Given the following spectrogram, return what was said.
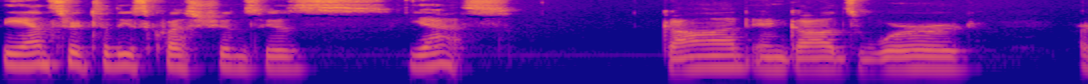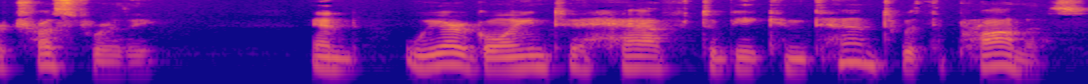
The answer to these questions is yes. God and God's Word are trustworthy, and we are going to have to be content with the promise,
